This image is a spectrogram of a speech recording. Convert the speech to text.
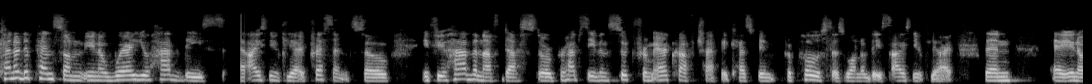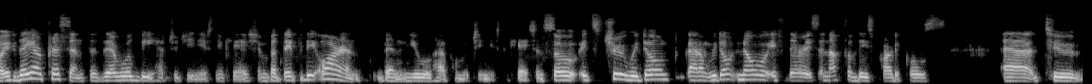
kind of depends on you know where you have these uh, ice nuclei present so if you have enough dust or perhaps even soot from aircraft traffic has been proposed as one of these ice nuclei then uh, you know, if they are present, there will be heterogeneous nucleation. But if they aren't, then you will have homogeneous nucleation. So it's true. We don't we don't know if there is enough of these particles uh, to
